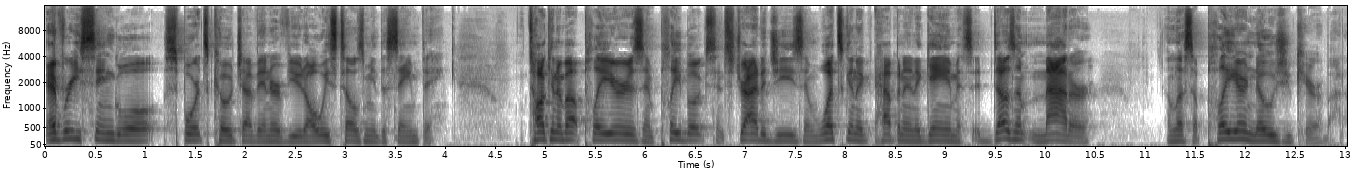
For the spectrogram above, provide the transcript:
Every single sports coach I've interviewed always tells me the same thing talking about players and playbooks and strategies and what's going to happen in a game. It doesn't matter unless a player knows you care about him.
